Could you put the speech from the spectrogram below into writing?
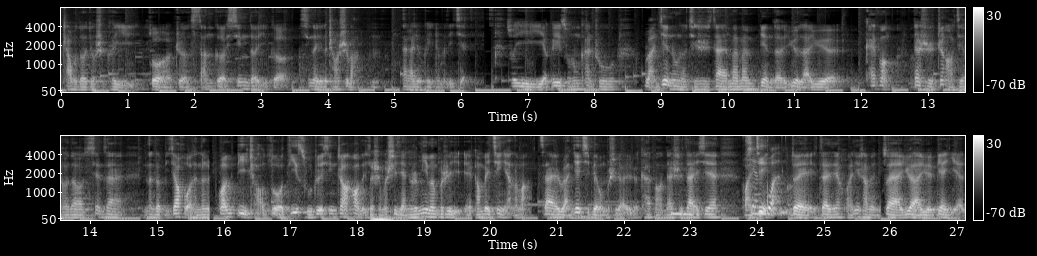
差不多就是可以做这三个新的一个新的一个尝试吧，嗯，大概就可以这么理解。所以也可以从中看出，软件中呢，其实在慢慢变得越来越开放。但是正好结合到现在那个比较火的那个关闭炒作、低俗追星账号的一个什么事件，就是咪门不是也刚被禁言了嘛？在软件级别我们是越来越开放，但是在一些环境对，在一些环境上面在越来越变严。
